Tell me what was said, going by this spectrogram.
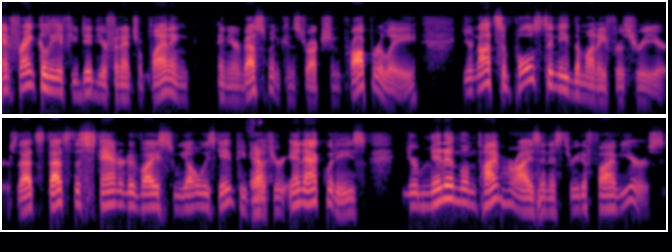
and frankly if you did your financial planning and your investment construction properly you're not supposed to need the money for three years. That's that's the standard advice we always gave people. Yeah. If you're in equities, your minimum time horizon is three to five years,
